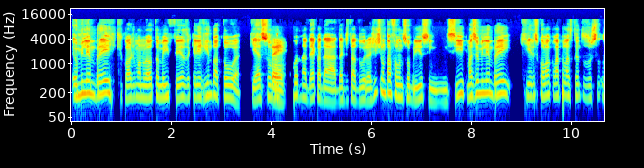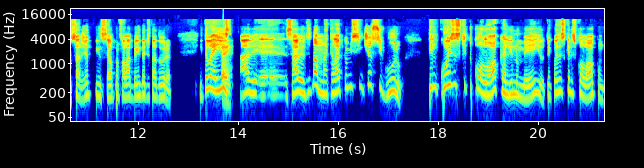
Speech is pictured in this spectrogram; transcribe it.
eu me lembrei que Cláudio Manuel também fez aquele Rindo à Toa, que é sobre na década da, da, ditadura. A gente não está falando sobre isso em, em, si, mas eu me lembrei que eles colocam lá pelas tantas o, o Sargento Pincel para falar bem da ditadura. Então é isso, Sim. sabe? É, é sabe? Ele diz, não, naquela época eu me sentia seguro. Tem coisas que tu coloca ali no meio, tem coisas que eles colocam,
